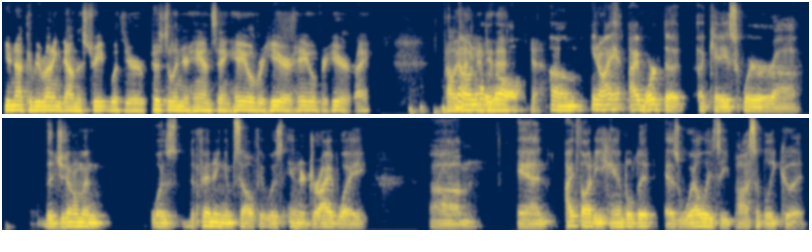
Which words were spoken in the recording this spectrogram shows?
you're not going to be running down the street with your pistol in your hand saying, "Hey, over here! Hey, over here!" Right? Probably no, not, not at all. Yeah. Um, you know, I I worked a, a case where uh, the gentleman was defending himself. It was in a driveway um, and I thought he handled it as well as he possibly could.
